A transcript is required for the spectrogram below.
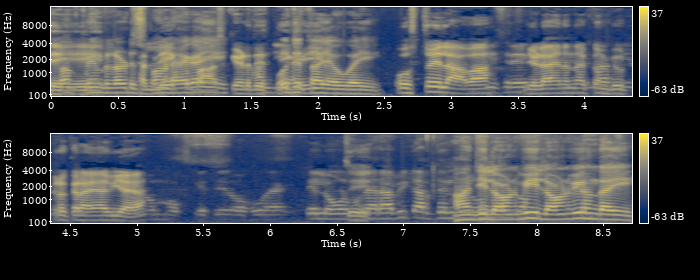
ਤੇ ਕੰਪਨੀ ਵੱਲੋਂ ਡਿਸਕਾਊਂਟ ਹੈਗਾ ਬਾਸਕਟ ਦਿੱਤੀ ਉਹ ਦਿੱਤਾ। ਜਾਊਗਾ ਜੀ। ਉਸ ਤੋਂ ਇਲਾਵਾ ਜਿਹੜਾ ਇਹਨਾਂ ਦਾ ਕੰਪਿਊਟਰ ਕਰਾਇਆ ਵੀ ਆਇਆ। ਮੌਕੇ ਤੇ ਉਹ ਹੈ। ਤੇ ਲੋਨ ਵਗੈਰਾ ਵੀ ਕਰ ਦਿੰਦੇ ਹਾਂਜੀ ਲੋਨ ਵੀ ਲੋਨ ਵੀ ਹੁੰਦਾ ਜੀ।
